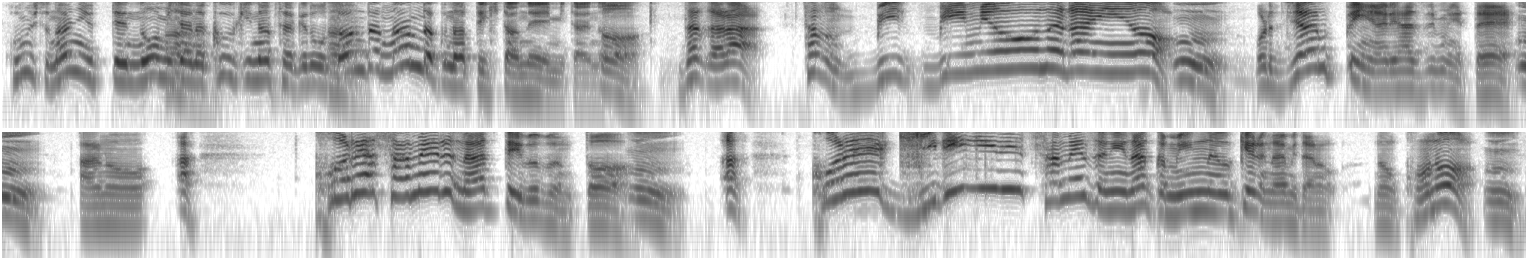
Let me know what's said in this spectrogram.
この人何言ってんの？みたいな空気になってたけど、だんだんなんなくなってきたね、みたいな。そうだから多分び微妙なラインを、うん。俺ジャンピンやり始めて、うん。あのあこれは冷めるなっていう部分と、うん。あこれギリギリ冷めずになんかみんな受けるなみたいなのこのうん。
